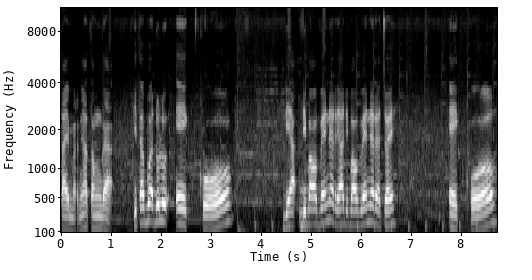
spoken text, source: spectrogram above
timernya atau enggak? Kita buat dulu echo. Dia di bawah banner ya di bawah banner ya coy. Echo.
